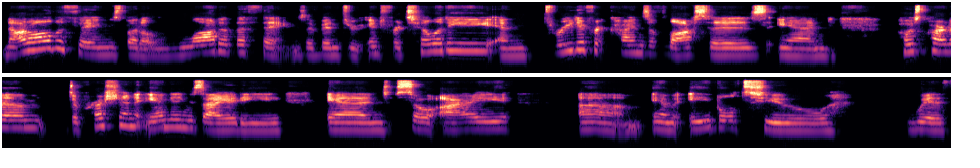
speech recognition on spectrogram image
not all the things, but a lot of the things. I've been through infertility and three different kinds of losses and postpartum depression and anxiety. And so I um, am able to, with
